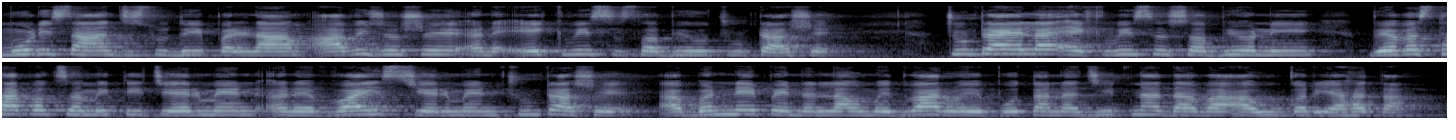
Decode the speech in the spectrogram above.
મોડી સાંજ સુધી પરિણામ આવી જશે અને એકવીસ સભ્યો ચૂંટાશે. ચૂંટાયેલા એકવીસ સભ્યોની વ્યવસ્થાપક સમિતિ ચેરમેન અને વાઇસ ચેરમેન ચૂંટાશે. આ બંને પેનલના ઉમેદવારોએ પોતાના જીતના દાવા આવું કર્યા હતા.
